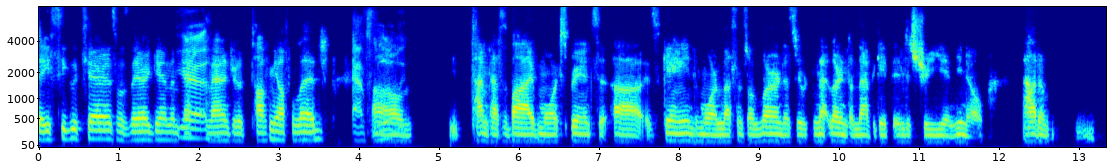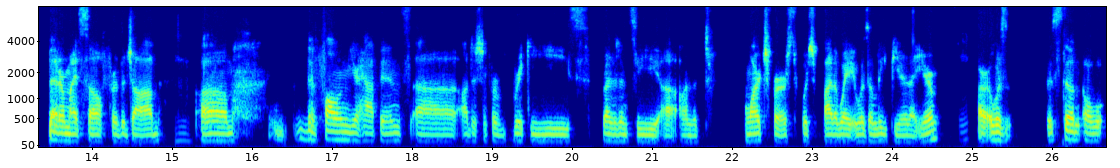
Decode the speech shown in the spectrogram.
JC Gutierrez was there again, the Yeah. manager to talk me off the ledge. Absolutely. Um, time passes by, more experience uh, is gained, more lessons are learned as you're learning to navigate the industry and you know how to better myself for the job. Mm-hmm. Um, the following year happens. Uh, audition for Ricky's residency uh, on the t- March first, which by the way, it was a leap year that year, Mhm. or it was. It's still. Oh,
